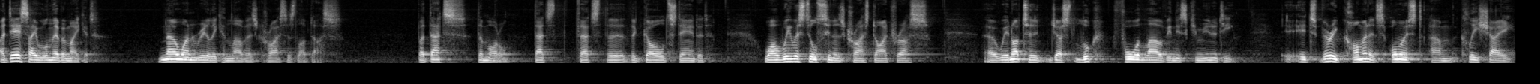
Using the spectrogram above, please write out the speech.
I dare say we'll never make it. No one really can love as Christ has loved us. But that's the model, that's, that's the, the gold standard. While we were still sinners, Christ died for us. Uh, we're not to just look for love in this community. It's very common, it's almost um, cliche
